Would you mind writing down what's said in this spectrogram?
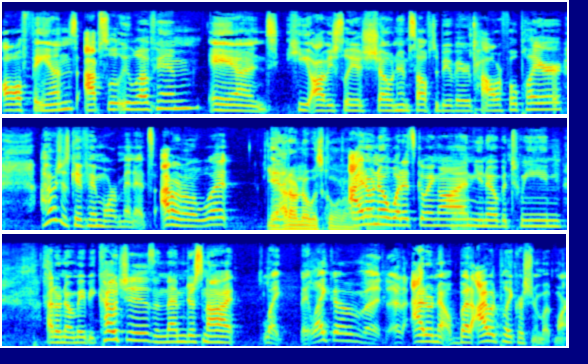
all fans absolutely love him, and he obviously has shown himself to be a very powerful player. I would just give him more minutes. I don't know what. Yeah, it- I don't know what's going on. I don't know what it's going on, you know, between I don't know, maybe coaches and them just not like they like him. But I don't know, but I would play Christian Wood more.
